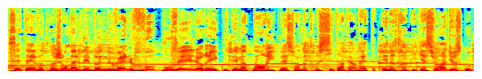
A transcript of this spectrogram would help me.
C'était votre journal des bonnes nouvelles. Vous pouvez le réécouter maintenant en replay sur notre site internet et notre application Radioscoop.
